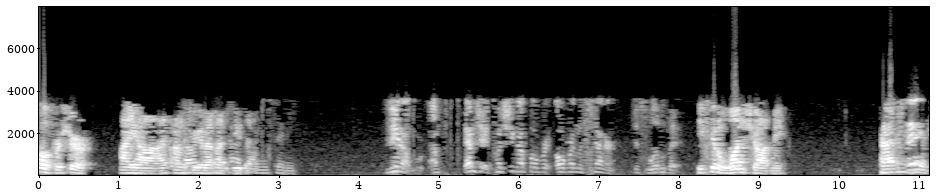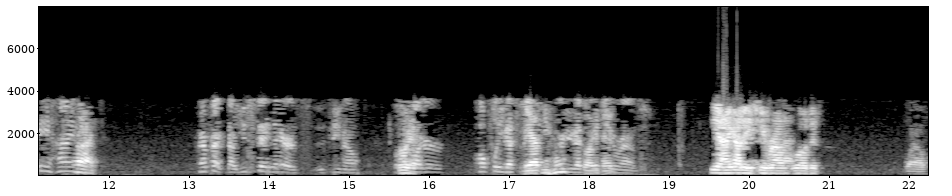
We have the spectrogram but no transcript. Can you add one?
Oh, for sure. I uh, I finally figured out how to do that. In the city. Xeno, I'm, MJ pushing up over over in the center, just a little bit. He's gonna one shot me. Having Stay hit. behind. Cracked. Matter of no, you stay there, Xeno. Oh, yeah. Hopefully you got some Yep. 18 or you got Slug some rounds. Yeah, I got HE rounds loaded. Wow.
